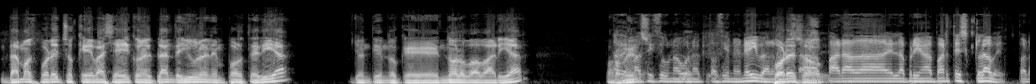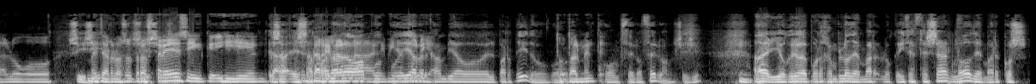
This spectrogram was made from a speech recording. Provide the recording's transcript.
damos por hecho que va a seguir con el plan de Julen en portería. Yo entiendo que no lo va a variar. Por Además menos- hizo una buena actuación en Eibar. Por eso. parada en la primera parte es clave para luego Sí, sí. meter los otros Sí, sí, tres sí. y, y Esa, esa parada la po- podía haber cambiado el partido. Con, Totalmente. Con 0-0, sí, sí. A ver, yo creo que, por ejemplo, de Mar- lo que dice César, ¿no? De Marcos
